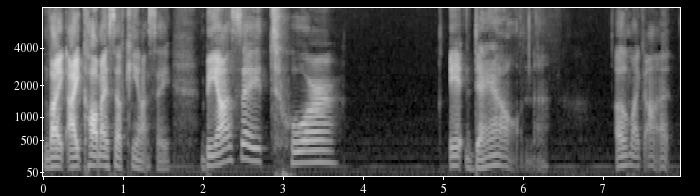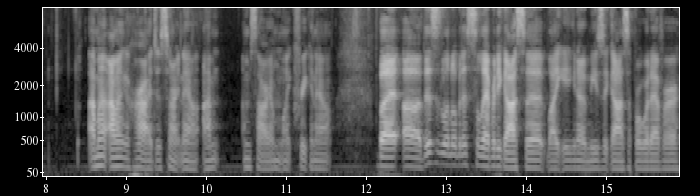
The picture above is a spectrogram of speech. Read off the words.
like I call myself Beyonce. Beyonce tore it down. Oh my god. I'm gonna, I'm gonna cry just right now. I'm I'm sorry. I'm like freaking out. But uh, this is a little bit of celebrity gossip, like you know, music gossip or whatever.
